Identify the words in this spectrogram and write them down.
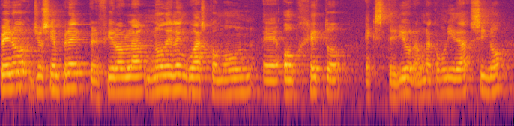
pero yo siempre prefiero hablar no de lenguas como un eh, objeto exterior a una comunidad, sino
